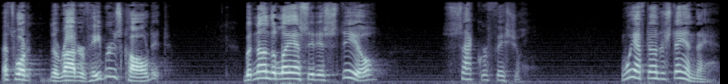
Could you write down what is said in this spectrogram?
That's what the writer of Hebrews called it. But nonetheless, it is still sacrificial. We have to understand that.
